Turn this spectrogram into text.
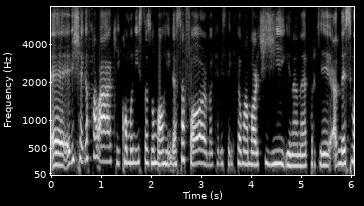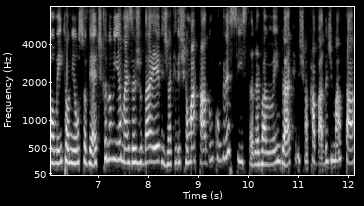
É, ele chega a falar que comunistas não morrem dessa forma, que eles têm que ter uma morte digna, né? Porque ah, nesse momento a União Soviética não ia mais ajudar eles, já que eles tinham matado um congressista, né? Vale lembrar que eles tinham acabado de matar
